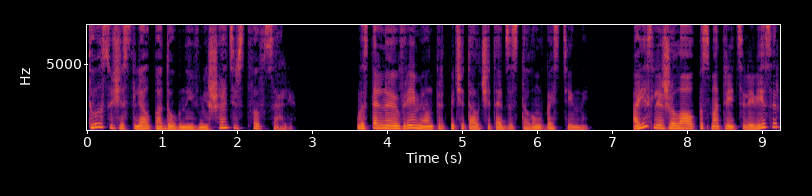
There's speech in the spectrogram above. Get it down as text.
то осуществлял подобные вмешательства в зале. В остальное время он предпочитал читать за столом в гостиной. А если желал посмотреть телевизор,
